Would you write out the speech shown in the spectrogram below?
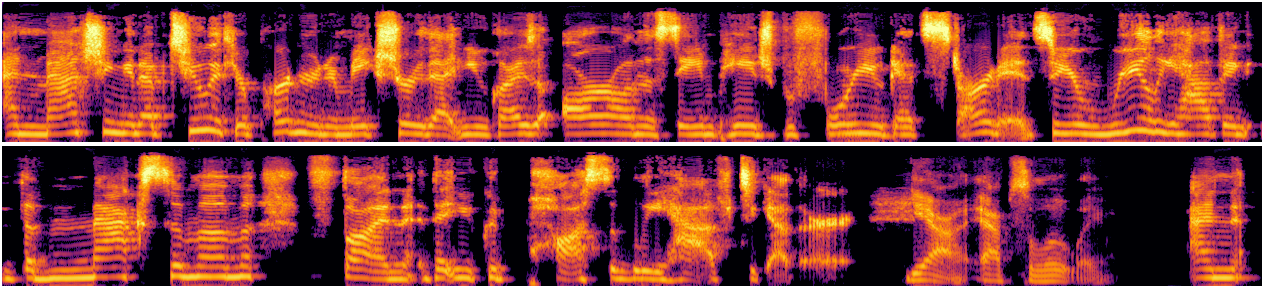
and matching it up too with your partner to make sure that you guys are on the same page before you get started. So you're really having the maximum fun that you could possibly have together. Yeah, absolutely. And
